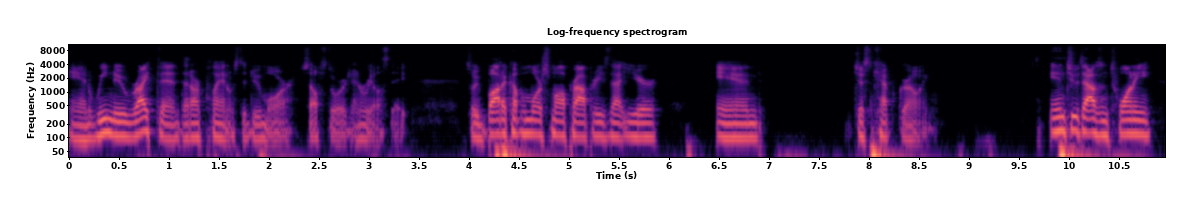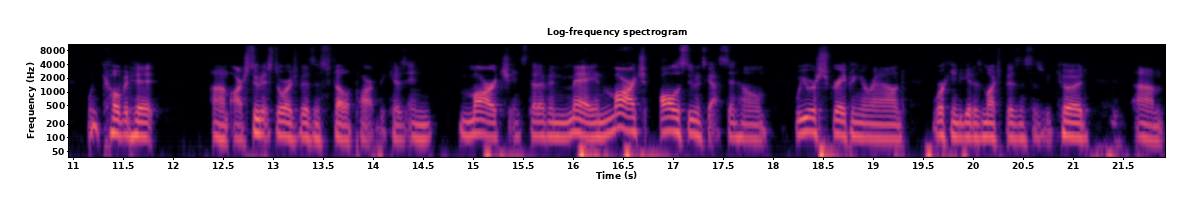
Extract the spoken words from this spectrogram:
And we knew right then that our plan was to do more self storage and real estate. So we bought a couple more small properties that year and just kept growing. In 2020, when COVID hit, um, our student storage business fell apart because in March instead of in May. In March, all the students got sent home. We were scraping around, working to get as much business as we could. Um,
